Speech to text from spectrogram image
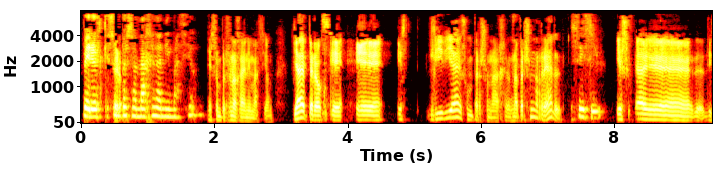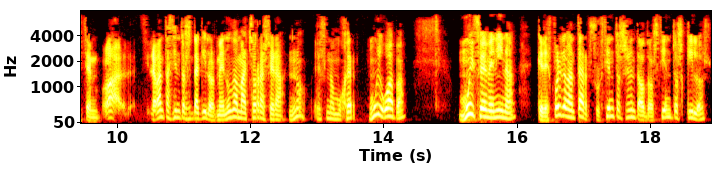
Pero es que es un personaje de animación. Es un personaje de animación. Ya, pero que eh, Lidia es un personaje, una persona real. Sí, sí. Es, eh, dicen, levanta 160 kilos, menuda machorra será. No, es una mujer muy guapa, muy femenina, que después de levantar sus 160 o 200 kilos,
